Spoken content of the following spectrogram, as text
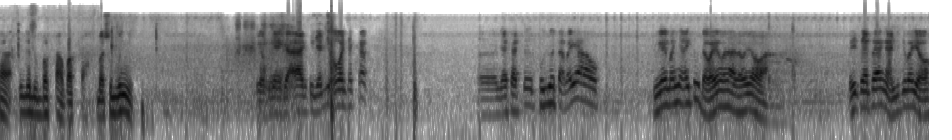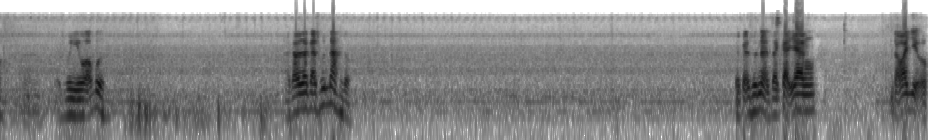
Tak, dia ada bakar-bakar sebab sembunyi. Dia perniagaan tu. Jadi orang cakap, uh, dia kata, puyuh tak bayar. Puyuh banyak itu, dah bayar lah, dah bayar lah. Jadi terang-terangan dia, bayar. Sembunyi buat apa? Ha, kalau zakat sunnah tu, Zakat sunat, zakat yang tak wajib tu.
